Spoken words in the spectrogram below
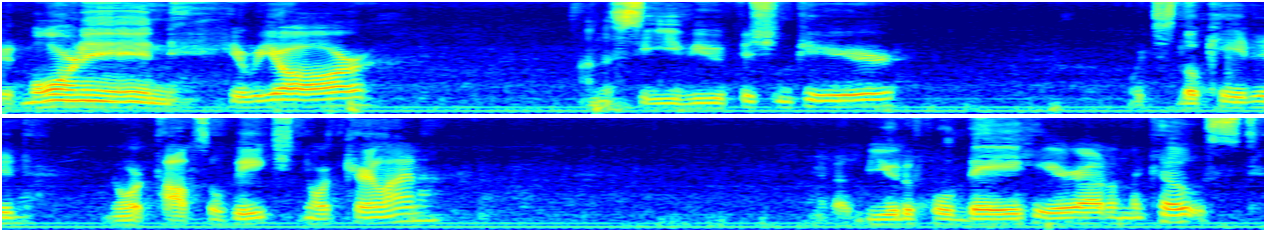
Good morning. Here we are on the Seaview Fishing Pier, which is located North Topsail Beach, North Carolina. Have a beautiful day here out on the coast.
